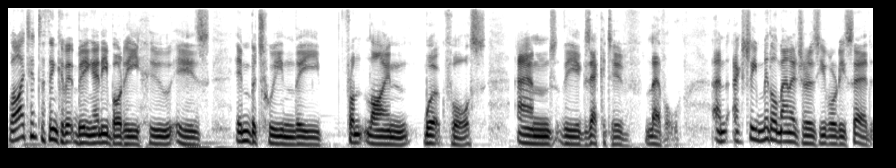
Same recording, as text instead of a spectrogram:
Well, I tend to think of it being anybody who is in between the frontline workforce and the executive level. And actually, middle manager, as you've already said,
